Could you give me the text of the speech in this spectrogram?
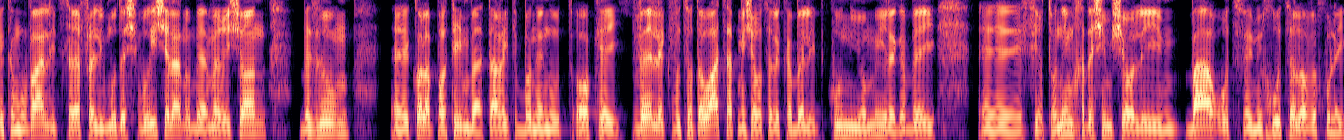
וכמובן להצטרף ללימוד השבועי שלנו בימי ראשון בזום אה, כל הפרטים באתר התבוננות, אוקיי, ולקבוצות הוואטסאפ, מי שרוצה לקבל עדכון יומי לגבי אה, סרטונים חדשים שעולים בערוץ ומחוצה לו וכולי.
